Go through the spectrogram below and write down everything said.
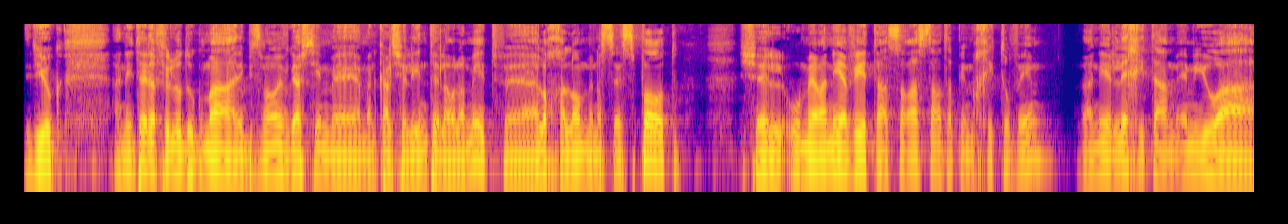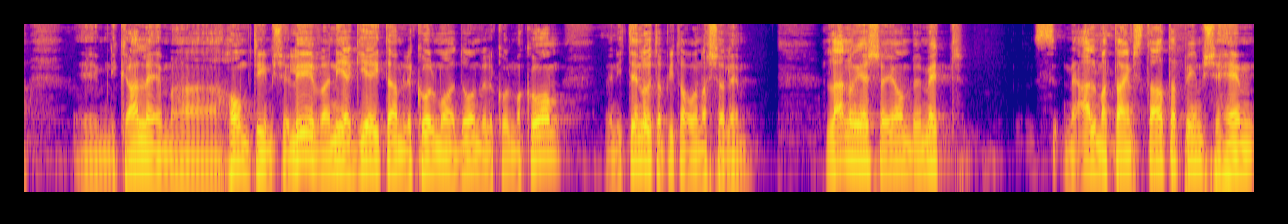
בדיוק. אני אתן אפילו דוגמה, אני בזמנו נפגשתי עם אה, המנכ"ל של אינטל העולמית, והיה לו חלום בנושא ספורט, של, הוא אומר, אני אביא את העשרה סטארט-אפים הכי טובים, ואני אלך איתם, הם יהיו ה... נקרא להם ההום טים שלי, ואני אגיע איתם לכל מועדון ולכל מקום, וניתן לו את הפתרון השלם. לנו יש היום באמת מעל 200 סטארט-אפים שהם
